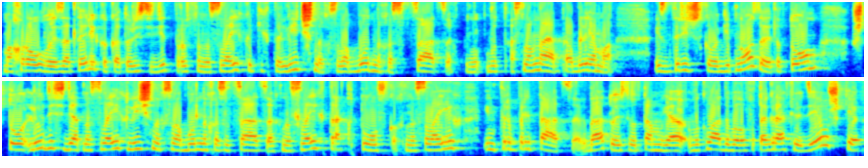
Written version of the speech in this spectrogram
махрового эзотерика, который сидит просто на своих каких-то личных, свободных ассоциациях. Вот основная проблема эзотерического гипноза – это том, что люди сидят на своих личных свободных ассоциациях, на своих трактовках, на своих интерпретациях. Да? То есть вот там я выкладывала фотографию девушки, девушки,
